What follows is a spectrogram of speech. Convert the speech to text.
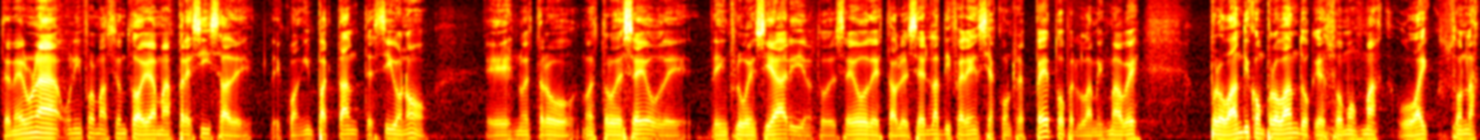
tener una, una información todavía más precisa de, de cuán impactante sí o no es nuestro nuestro deseo de, de influenciar y nuestro deseo de establecer las diferencias con respeto, pero a la misma vez probando y comprobando que somos más o hay son las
